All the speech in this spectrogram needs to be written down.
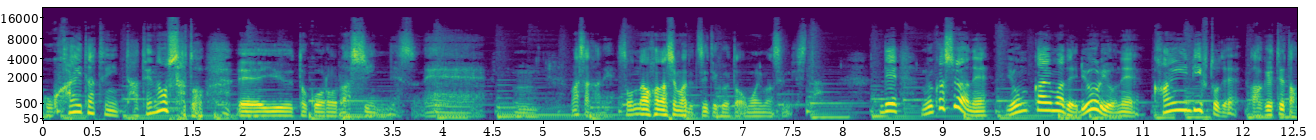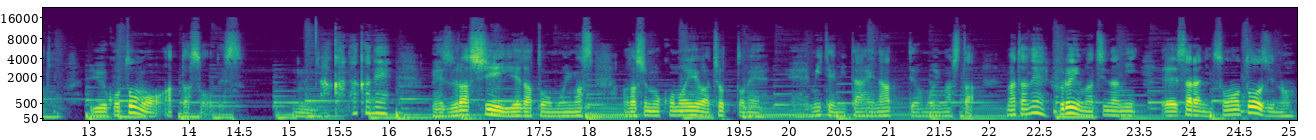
5階建てに建て直したというところらしいんですね。うん。まさかね、そんなお話までついてくるとは思いませんでした。で、昔はね、4階まで料理をね、簡易リフトで上げてたということもあったそうです。うん、なかなかね、珍しい家だと思います。私もこの家はちょっとね、見てみたいなって思いました。またね、古い街並み、えー、さらにその当時の、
